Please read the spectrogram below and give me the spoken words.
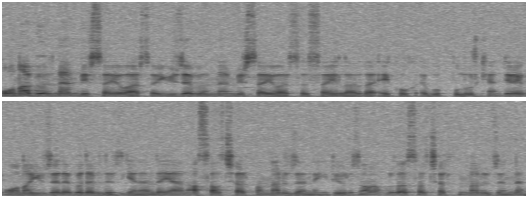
10'a bölünen bir sayı varsa, 100'e bölünen bir sayı varsa sayılarda ekok, ebop bulurken direkt 10'a 100'e de bölebiliriz. Genelde yani asal çarpanlar üzerine gidiyoruz ama burada asal çarpanlar üzerinden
